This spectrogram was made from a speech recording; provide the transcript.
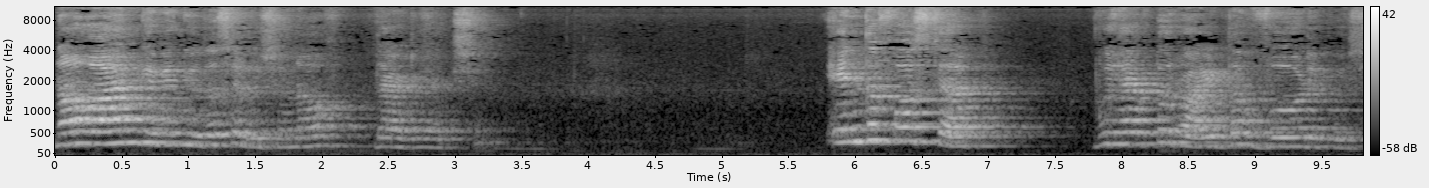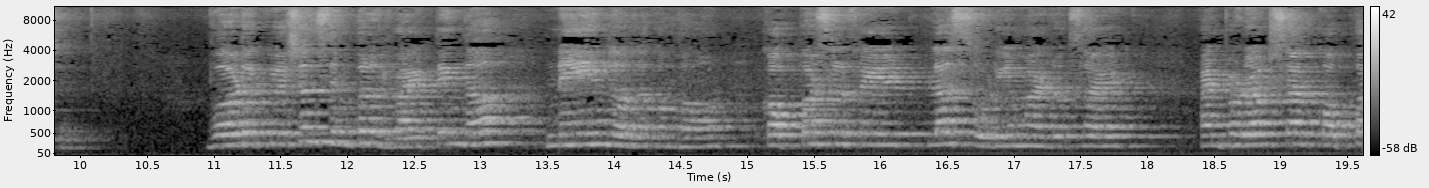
Now I am giving you the solution of that reaction. In the first step, we have to write the word equation. Word equation, simple writing the names of the compound copper sulfate plus sodium hydroxide and products are copper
